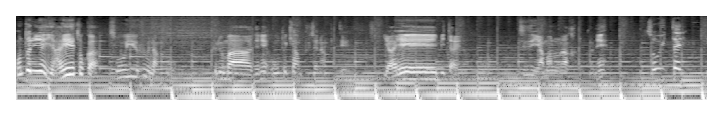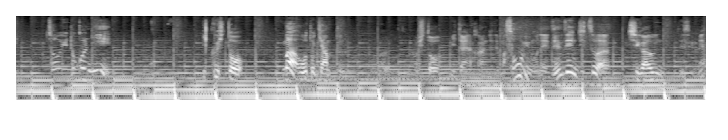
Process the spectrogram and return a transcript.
本当にね野営とかそういう風な車でねオートキャンプじゃなくて野営みたいな全然山の中とかね。そういったそういうところに行く人まあオートキャンプの人たいな感じで、まあ、装備もね全然実は違うんですよね。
